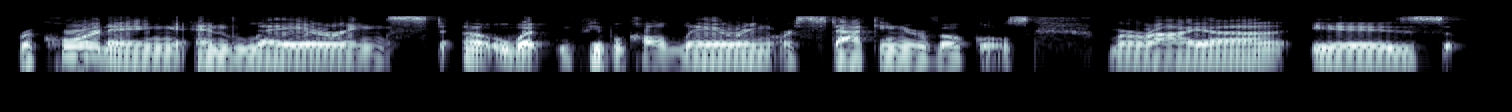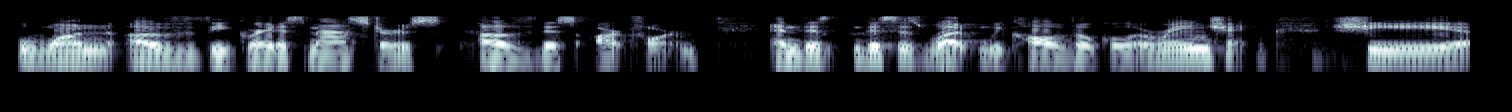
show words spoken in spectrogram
recording and layering, st- uh, what people call layering or stacking your vocals. Mariah is one of the greatest masters of this art form. And this, this is what we call vocal arranging. She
